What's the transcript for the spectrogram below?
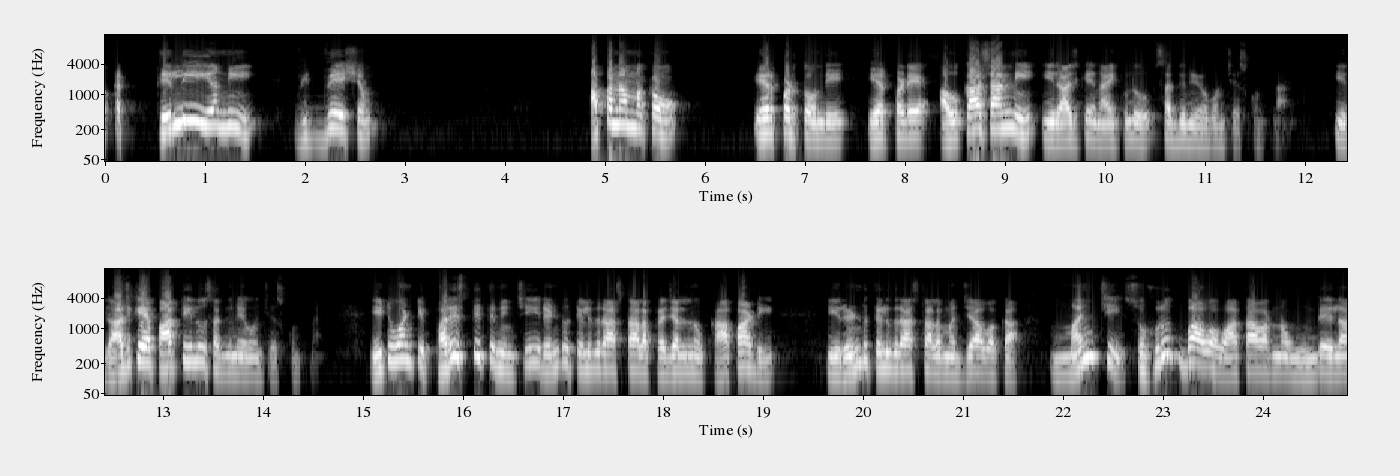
ఒక తెలియని విద్వేషం అపనమ్మకం ఏర్పడుతోంది ఏర్పడే అవకాశాన్ని ఈ రాజకీయ నాయకులు సద్వినియోగం చేసుకుంటున్నారు. ఈ రాజకీయ పార్టీలు సద్వినియోగం చేసుకుంటున్నాయి. ఇటువంటి పరిస్థితి నుంచి రెండు తెలుగు రాష్ట్రాల ప్రజలను కాపాడి ఈ రెండు తెలుగు రాష్ట్రాల మధ్య ఒక మంచి సుహృద్భావ వాతావరణం ఉండేలా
